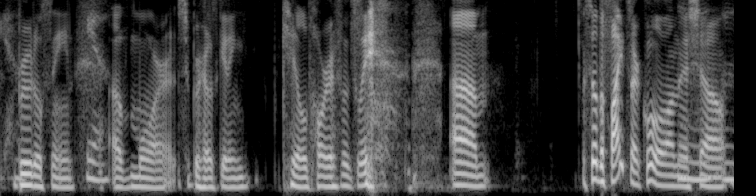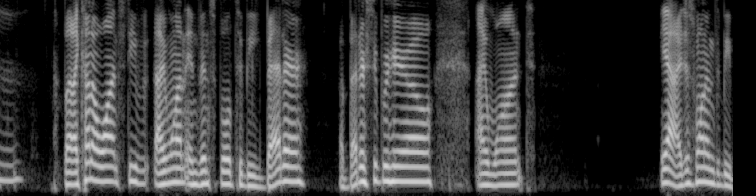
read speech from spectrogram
Yeah. brutal scene Yeah. of more superheroes getting killed horrifically. um, so the fights are cool on this show, but I kind of want Steve. I want Invincible to be better, a better superhero. I want. Yeah, I just want him to be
